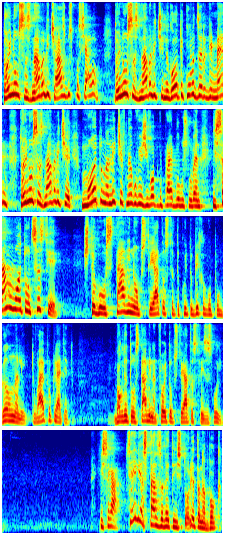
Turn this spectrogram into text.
Той не осъзнава ли, че аз го спасявам? Той не осъзнава ли, че не го атакуват заради мен? Той не осъзнава ли, че моето наличие в неговия живот го прави благословен? И само моето отсъствие ще го остави на обстоятелствата, които биха го погълнали. Това е проклятието. Бог да те остави на твоите обстоятелства и заслуги. И сега, целият Стар Завет е историята на Бог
